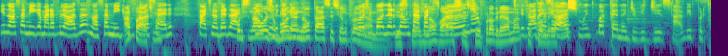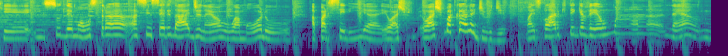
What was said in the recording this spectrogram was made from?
E nossa amiga maravilhosa, nossa amiga A que fala Fátima. sério, Fátima Bernardes. Por sinal, hoje o Bonner dele. não tá assistindo o programa. Hoje o Bonner Disse não que tá hoje não vai participando. assistir o programa. Ele ficou Mas eu meio... só- acho muito bacana dividir, sabe? Porque isso demonstra a sinceridade, né? O amor, o- a parceria. Eu acho, eu acho bacana dividir. Mas claro que tem que haver uma, né? um-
